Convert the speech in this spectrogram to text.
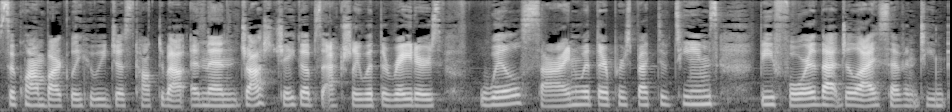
Saquon Barkley, who we just talked about, and then Josh Jacobs actually with the Raiders will sign with their prospective teams before that July 17th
